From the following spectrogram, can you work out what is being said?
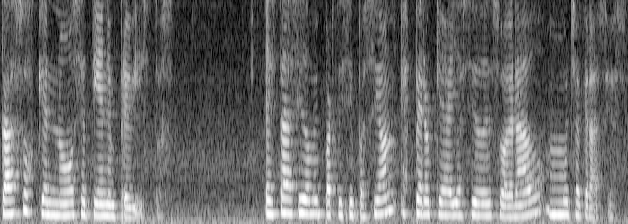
casos que no se tienen previstos. Esta ha sido mi participación, espero que haya sido de su agrado. Muchas gracias.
